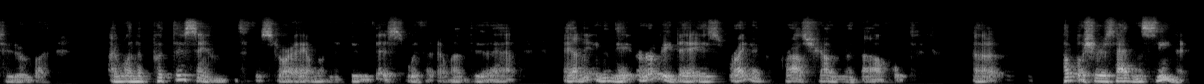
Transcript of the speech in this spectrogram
to, uh, I want to put this into the story. I want to do this with it. I want to do that. And in the early days, writing a cross genre novel, uh, publishers hadn't seen it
